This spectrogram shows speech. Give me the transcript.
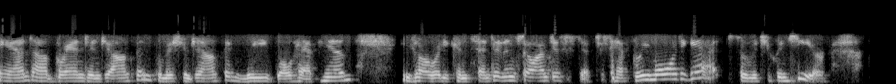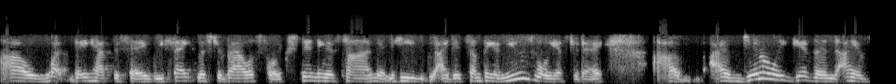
and uh, Brandon Johnson, Commissioner Johnson. We will have him. He's already consented, and so I'm just just have three more to get so that you can hear uh, what they have to say. We thank Mr. Vallas for extending his time, and he I did something unusual yesterday. Uh, I've generally given I have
